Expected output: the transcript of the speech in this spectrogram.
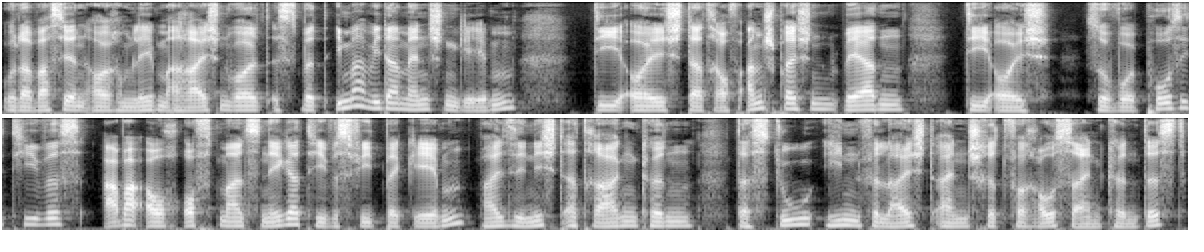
oder was ihr in eurem Leben erreichen wollt, es wird immer wieder Menschen geben, die euch darauf ansprechen werden, die euch sowohl positives, aber auch oftmals negatives Feedback geben, weil sie nicht ertragen können, dass du ihnen vielleicht einen Schritt voraus sein könntest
